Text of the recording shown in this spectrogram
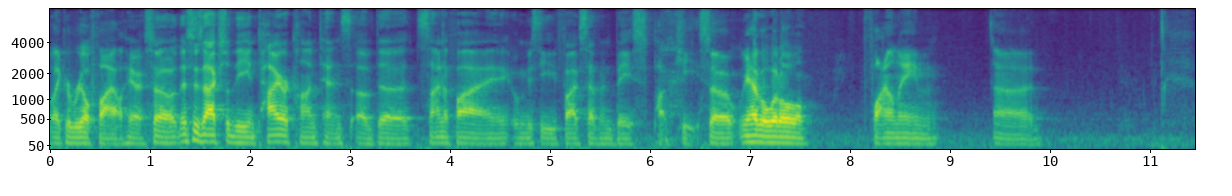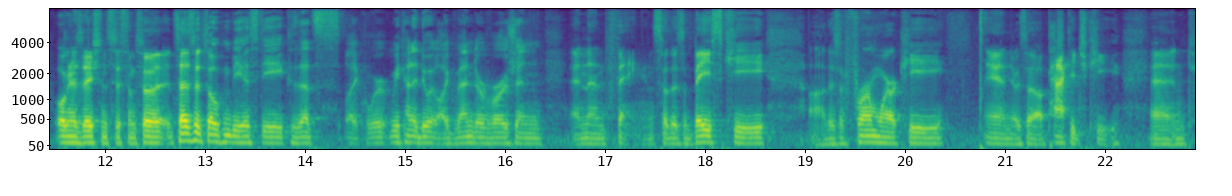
like a real file here. So this is actually the entire contents of the Signify OpenBSD 5.7 base pub key. So we have a little file name uh, organization system. So it says it's OpenBSD because that's like we kind of do it like vendor version and then thing. And so there's a base key, uh, there's a firmware key, and there's a package key. And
